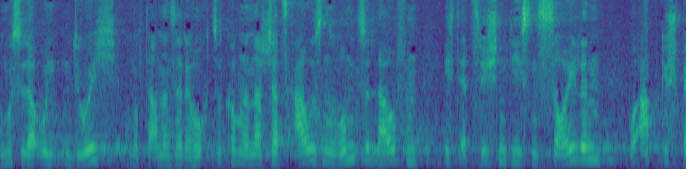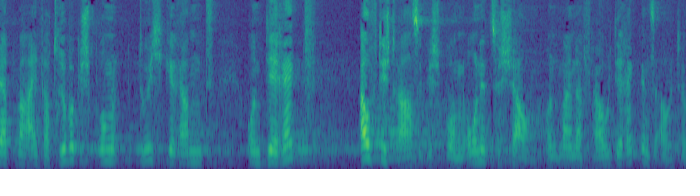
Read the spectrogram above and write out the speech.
und musste da unten durch, um auf der anderen Seite hochzukommen. Und anstatt außen rumzulaufen, ist er zwischen diesen Säulen, wo abgesperrt war, einfach drüber gesprungen, durchgerannt und direkt auf die Straße gesprungen, ohne zu schauen. Und meiner Frau direkt ins Auto.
